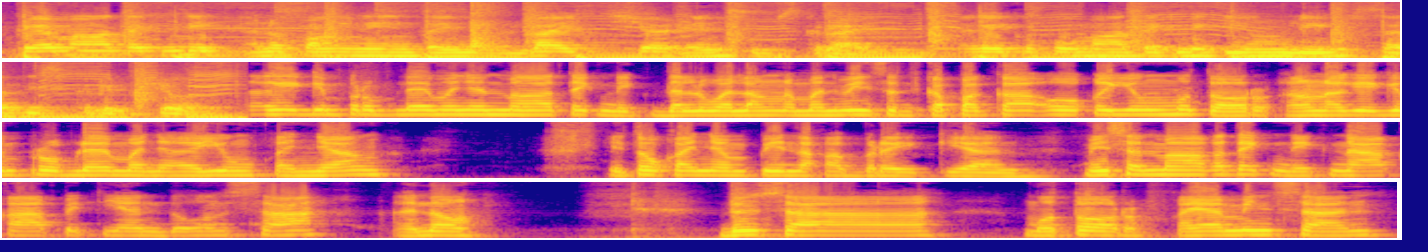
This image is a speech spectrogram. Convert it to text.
Kaya mga teknik, ano pang hinihintay nyo? Like, share, and subscribe. Lagay ko po mga teknik yung link sa description. Nagiging problema niyan mga teknik, dalawa lang naman minsan kapag ka okay yung motor, ang nagiging problema niya ay yung kanyang itong kanyang pinaka-brake yan. Minsan mga kateknik, nakakapit yan doon sa ano, doon sa motor. Kaya minsan,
